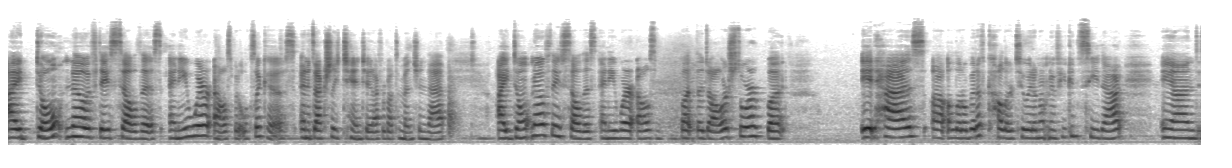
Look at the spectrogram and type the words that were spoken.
I don't know if they sell this anywhere else, but it looks like this. And it's actually tinted. I forgot to mention that. I don't know if they sell this anywhere else but the dollar store, but it has uh, a little bit of color to it. I don't know if you can see that. And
